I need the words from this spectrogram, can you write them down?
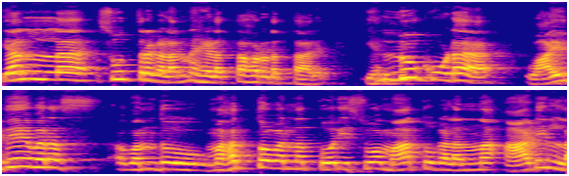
ಎಲ್ಲ ಸೂತ್ರಗಳನ್ನು ಹೇಳುತ್ತಾ ಹೊರಡುತ್ತಾರೆ. ಎಲ್ಲೂ ಕೂಡ ವಾಯುದೇವರ ಒಂದು ಮಹತ್ವವನ್ನು ತೋರಿಸುವ ಮಾತುಗಳನ್ನು ಆಡಿಲ್ಲ.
